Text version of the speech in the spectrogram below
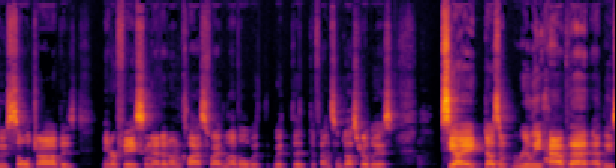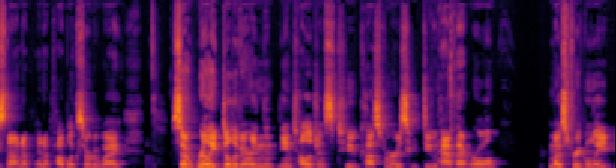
whose sole job is interfacing at an unclassified level with, with the defense industrial base. CIA doesn't really have that, at least not in a, in a public sort of way. So, really, delivering the, the intelligence to customers who do have that role most frequently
